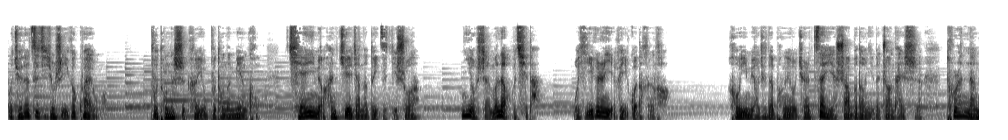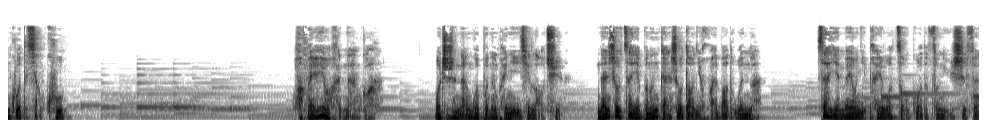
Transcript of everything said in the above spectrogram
我觉得自己就是一个怪物，不同的时刻有不同的面孔。前一秒还倔强的对自己说：“你有什么了不起的？我一个人也可以过得很好。”后一秒就在朋友圈再也刷不到你的状态时，突然难过的想哭。我没有很难过，我只是难过不能陪你一起老去，难受再也不能感受到你怀抱的温暖，再也没有你陪我走过的风雨时分，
